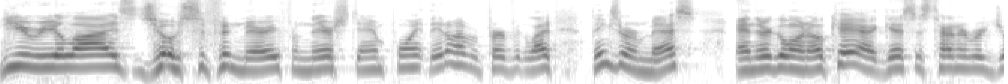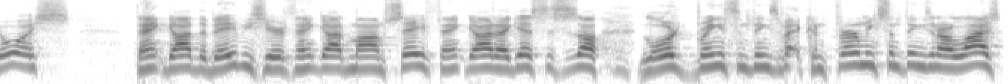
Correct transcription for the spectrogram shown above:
Do you realize Joseph and Mary, from their standpoint, they don't have a perfect life. Things are a mess, and they're going, okay, I guess it's time to rejoice. Thank God the baby's here. Thank God mom's safe. Thank God, I guess this is all. Lord bringing some things back, confirming some things in our lives,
